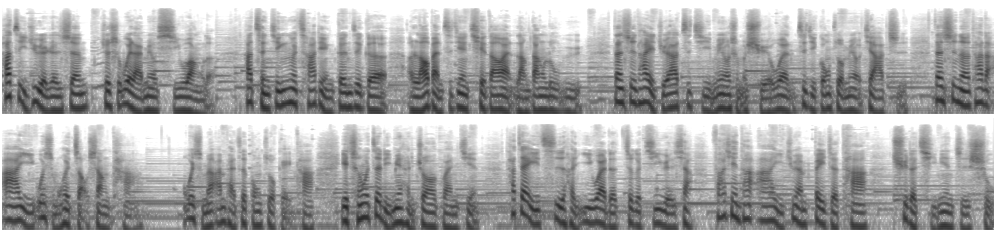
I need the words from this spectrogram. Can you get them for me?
他自己觉得人生就是未来没有希望了。他曾经因为差点跟这个呃老板之间的窃盗案锒铛入狱，但是他也觉得他自己没有什么学问，自己工作没有价值。但是呢，他的阿姨为什么会找上他？为什么要安排这工作给他？也成为这里面很重要的关键。他在一次很意外的这个机缘下，发现他阿姨居然背着他。去了祈念之树，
